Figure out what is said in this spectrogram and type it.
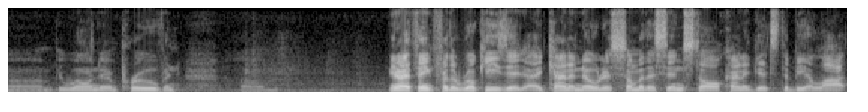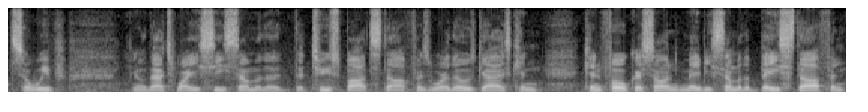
um, be willing to improve, and you know, I think for the rookies, it, I kind of noticed some of this install kind of gets to be a lot. So we've, you know, that's why you see some of the, the two spot stuff is where those guys can can focus on maybe some of the base stuff and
